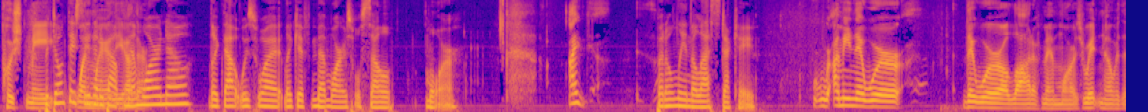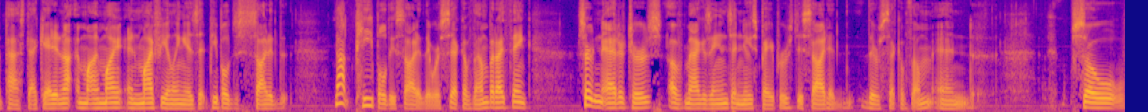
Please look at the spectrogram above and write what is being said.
pushed me. But don't they say that about memoir now? Like that was what, like if memoirs will sell more, I, but only in the last decade. I mean, there were there were a lot of memoirs written over the past decade, and, I, and my, my and my feeling is that people just decided, that, not people decided they were sick of them, but I think certain editors of magazines and newspapers decided they're sick of them, and so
